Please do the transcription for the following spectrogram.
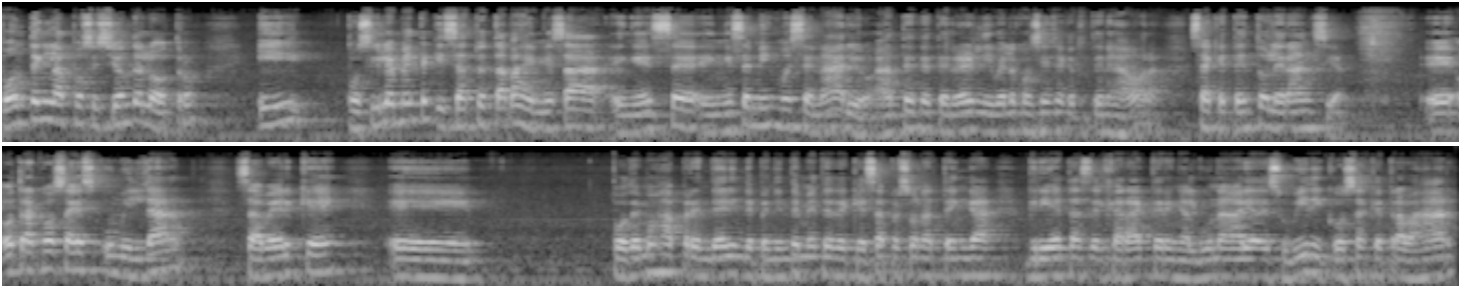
ponte en la posición del otro y posiblemente quizás tú estabas en, esa, en, ese, en ese mismo escenario antes de tener el nivel de conciencia que tú tienes ahora. O sea, que ten tolerancia. Eh, otra cosa es humildad, saber que... Eh, podemos aprender independientemente de que esa persona tenga grietas del carácter en alguna área de su vida y cosas que trabajar,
